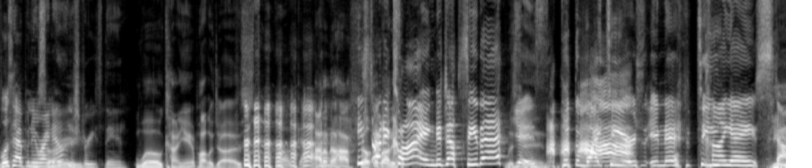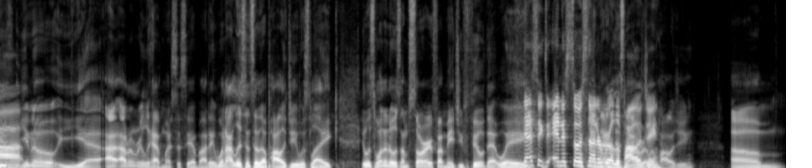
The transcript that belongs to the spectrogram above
What's happening I'm right now in the streets? Then, Well, Kanye apologized. oh god, I don't know how I He started about crying. Did y'all see that? it. yes, Listen, put the white ah. tears in that tea. Kanye, he's- stop. you know, yeah, I, I don't really have much to say about it. When I listened to the apology, it was like it was one of those. I'm sorry if I made you feel that way. That's ex- and it's so it's not a that- real it's not a apology. real apology. Um,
